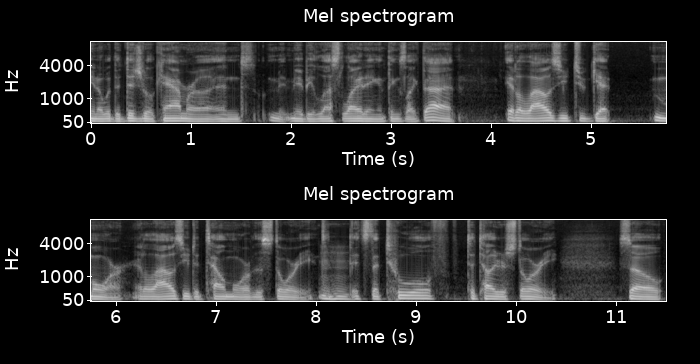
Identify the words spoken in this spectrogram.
you know with the digital camera and m- maybe less lighting and things like that, it allows you to get more. It allows you to tell more of the story. Mhm. It's the tool f- to tell your story. So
